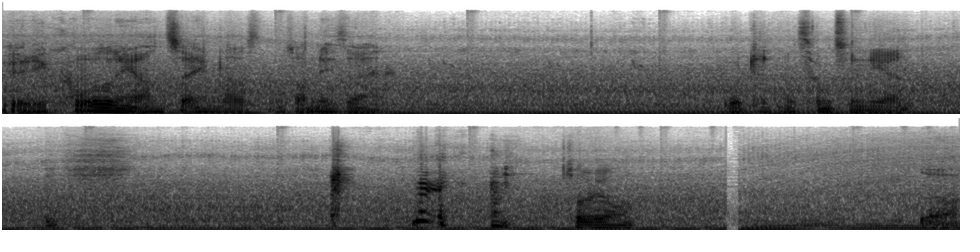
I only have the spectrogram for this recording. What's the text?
Ich will die Kurse nicht anzeigen lassen, auch nicht sein. Gut, das muss funktionieren. Entschuldigung. So.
